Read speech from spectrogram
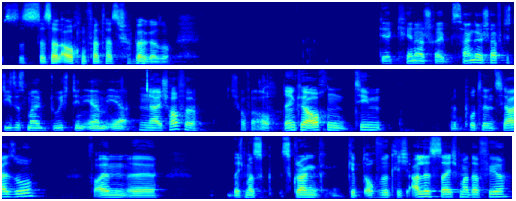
ist das halt auch ein fantastischer Burger so. Der Kenner schreibt, Zanger schafft es dieses Mal durch den RMR. Ja, ich hoffe. Ich hoffe auch. Ich denke auch ein Team mit Potenzial so. Vor allem äh, sag ich mal, Skrunk gibt auch wirklich alles, sag ich mal, dafür.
